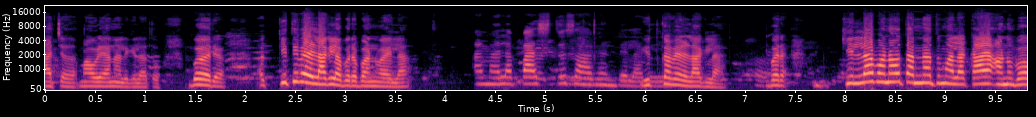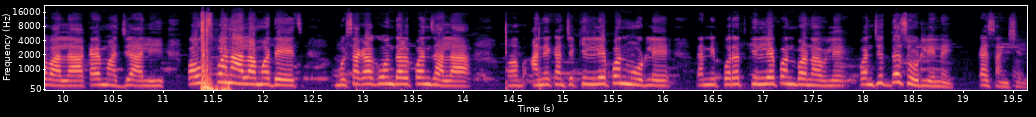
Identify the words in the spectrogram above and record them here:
अच्छा मावळे आणायला गेला तो. बरं. अ, किती वेळ लागला बरं बनवायला? आम्हाला पाच ते सहा घंटे लागले. इतका वेळ लागला. बरं. किल्ला बनवताना तुम्हाला काय अनुभव आला? काय मजा आली? पाऊस पण आला मध्येच. मग सगळा गोंधळ पण झाला. अनेकांचे किल्ले पण मोडले. त्यांनी परत किल्ले पण बनवले. पण जिद्द सोडली नाही. काय सांगशील?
